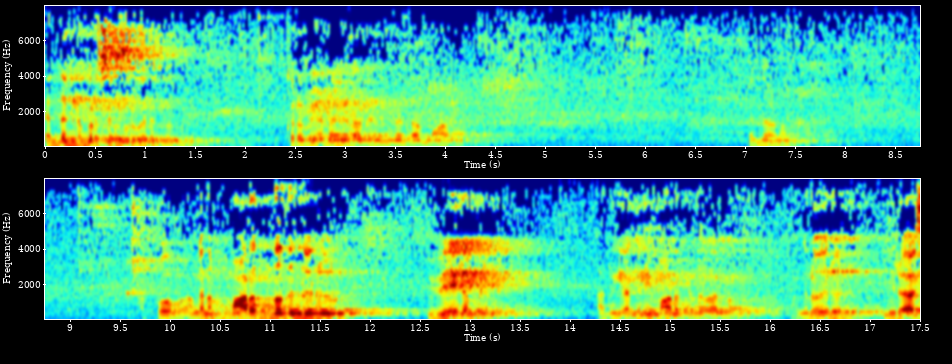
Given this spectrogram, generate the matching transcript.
എന്തെങ്കിലും പ്രശ്നങ്ങൾ വരുന്നത്? ക്രമേണ അയാൾ അതിൽ നിന്നെല്ലാം മാറി. എന്താണ്? അപ്പോ അങ്ങനെ മാറുന്നതിനൊരു വിവേകം വേണം. അല്ലെങ്കിൽ അങ്ങനെയും മാറത്തില്ല. കാരണം അങ്ങനെ ഒരു നിരാശ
